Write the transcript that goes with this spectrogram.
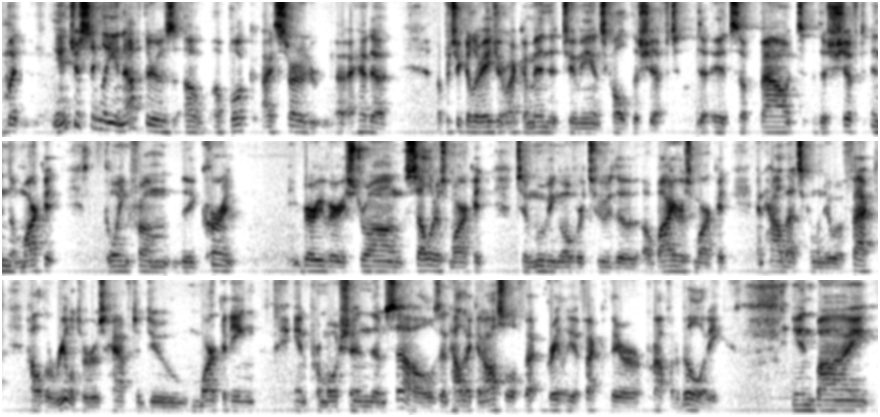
But interestingly enough, there's a, a book I started, I had a, a particular agent recommend it to me. It's called The Shift. It's about the shift in the market going from the current very very strong sellers market to moving over to the a buyers market and how that's going to affect how the realtors have to do marketing and promotion themselves and how that can also affect, greatly affect their profitability. And by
